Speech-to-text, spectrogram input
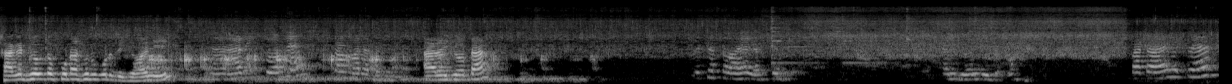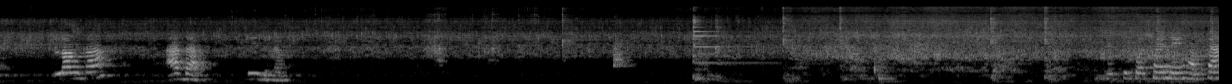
শাকের ঝোল তো ফোটা শুরু করে দিয়েছে হয়নি? আর একটু আছে আর ওই যে ওটা? হয়ে গেছে। বাটা হয়ে লঙ্কা আদা দিয়ে দিলাম। একটু কষাই নেই হালকা।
